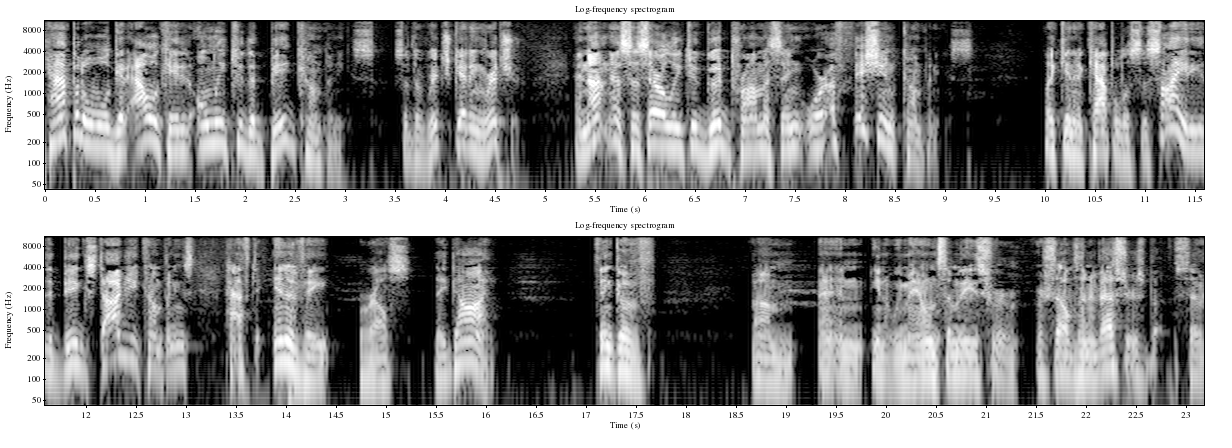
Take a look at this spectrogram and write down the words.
capital will get allocated only to the big companies, so the rich getting richer, and not necessarily to good, promising, or efficient companies. Like in a capitalist society, the big, stodgy companies have to innovate or else they die. Think of, um, and, you know, we may own some of these for ourselves and investors, but so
